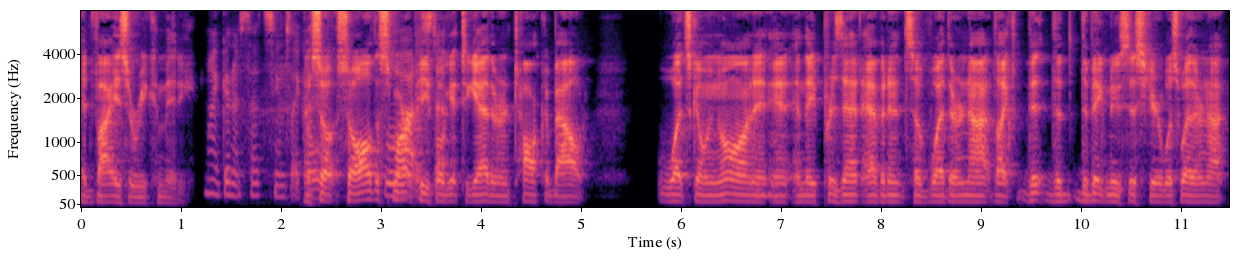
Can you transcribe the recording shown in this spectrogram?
advisory committee. My goodness, that seems like And a so so all the smart people get together and talk about what's going on and, Mhm. and, and they present evidence of whether or not like the, the the big news this year was whether or not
